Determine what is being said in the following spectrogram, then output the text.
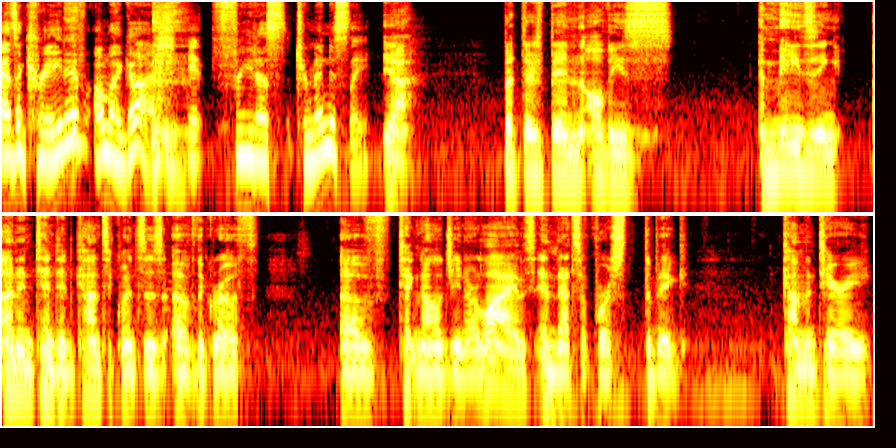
As a creative, oh my gosh, it freed us tremendously. yeah. But there's been all these amazing unintended consequences of the growth of technology in our lives. And that's, of course, the big commentary.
